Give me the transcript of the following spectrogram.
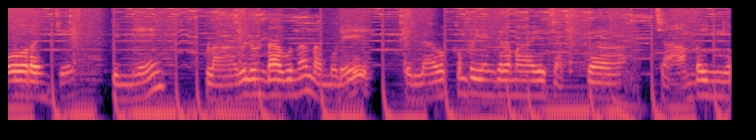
ഓറഞ്ച് പിന്നെ പ്ലാവിലുണ്ടാകുന്ന നമ്മുടെ എല്ലാവർക്കും പ്രിയങ്കരമായ ചക്ക ചാമ്പങ്ങ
